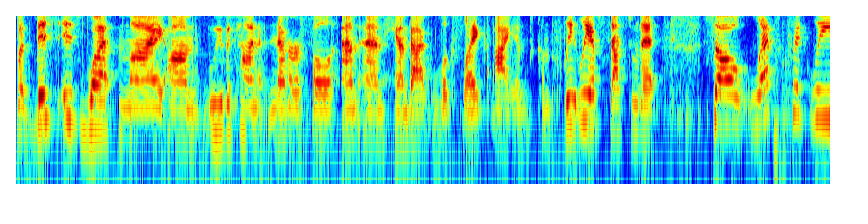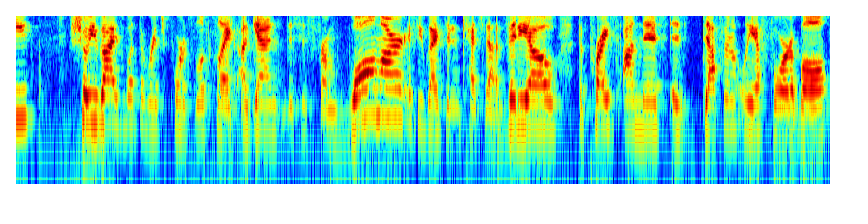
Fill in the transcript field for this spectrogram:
But this is what my um, Louis Vuitton Neverfull MM handbag looks like. I am completely obsessed with it. So let's quickly show you guys what the Richports looks like. Again, this is from Walmart. If you guys didn't catch that video, the price on this is definitely affordable.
